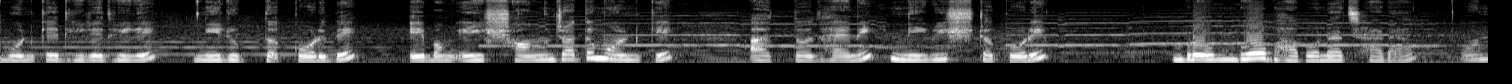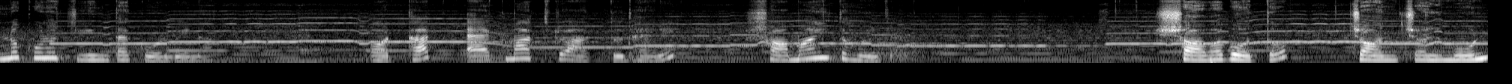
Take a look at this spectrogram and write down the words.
মনকে ধীরে ধীরে নিরুপ্ত করবে এবং এই সংযত মনকে আত্মধ্যানে নিবিষ্ট করে ব্রহ্ম ভাবনা ছাড়া অন্য কোনো চিন্তা করবে না। অর্থাৎ একমাত্র আত্মধ্যানে সমাহিত হয়ে যাবে। স্বভাবত চঞ্চল মন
